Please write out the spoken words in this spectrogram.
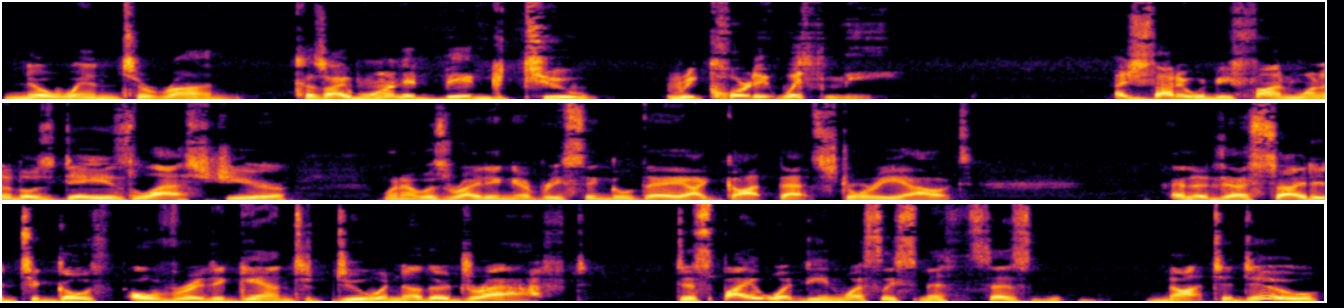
Know When to Run. Because I wanted Big to record it with me I just thought it would be fun. One of those days last year when I was writing every single day, I got that story out and I decided to go over it again to do another draft. Despite what Dean Wesley Smith says not to do,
